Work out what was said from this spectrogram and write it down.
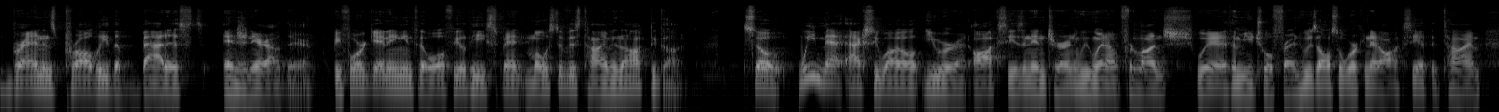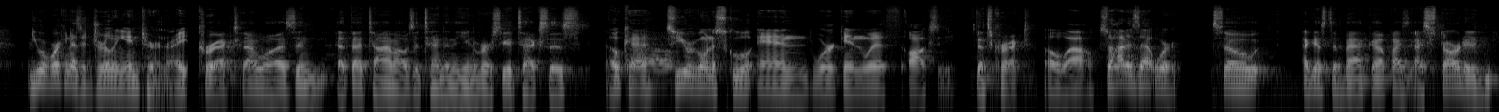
Brandon's probably the baddest engineer out there. Before getting into the oil field, he spent most of his time in the octagon. So we met actually while you were at Oxy as an intern. We went out for lunch with a mutual friend who was also working at Oxy at the time. You were working as a drilling intern, right? Correct, I was. And at that time, I was attending the University of Texas. Okay. So you were going to school and working with Oxy. That's correct. Oh, wow. So how does that work? So I guess to back up, I, I started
